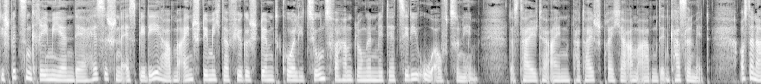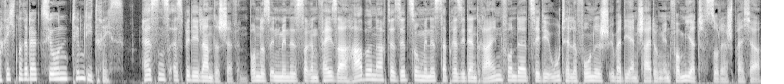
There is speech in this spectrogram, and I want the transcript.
Die Spitzengremien der hessischen SPD haben einstimmig dafür gestimmt, Koalitionsverhandlungen mit der CDU aufzunehmen. Das teilte ein Parteisprecher am Abend in Kassel mit. Aus der Nachrichtenredaktion Tim Dietrichs. Hessens SPD-Landeschefin, Bundesinnenministerin Faeser, habe nach der Sitzung Ministerpräsident Rhein von der CDU telefonisch über die Entscheidung informiert, so der Sprecher.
